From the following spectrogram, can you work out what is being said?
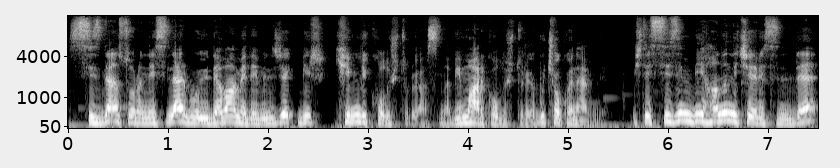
sizden sonra nesiller boyu devam edebilecek bir kimlik oluşturuyor aslında. Bir marka oluşturuyor. Bu çok önemli. İşte sizin bir hanın içerisinde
